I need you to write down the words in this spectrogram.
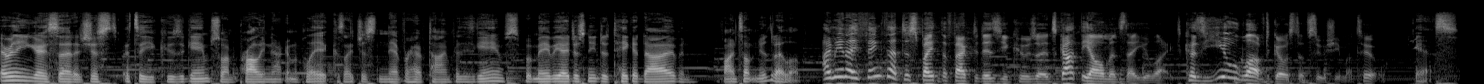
everything you guys said, it's just, it's a Yakuza game, so I'm probably not going to play it because I just never have time for these games. But maybe I just need to take a dive and find something new that I love. I mean, I think that despite the fact it is Yakuza, it's got the elements that you liked. Because you loved Ghost of Tsushima, too. Yes.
